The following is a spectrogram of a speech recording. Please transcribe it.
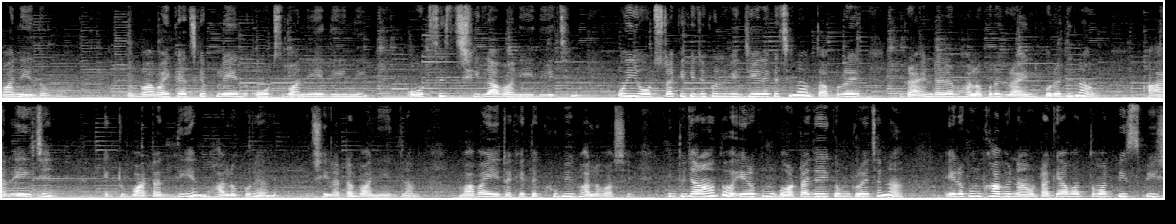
বানিয়ে দেবো। তো বাবাইকে আজকে প্লেন ওটস বানিয়ে দিইনি। ওটসের ছিলা বানিয়ে দিয়েছি। ওই ওটসটাকে কিছুক্ষণ ভিজিয়ে রেখেছিলাম, তারপরে গ্রাইন্ডারে ভালো করে গ্রাইন্ড করে দিলাম। আর এই যে একটু বাটার দিয়ে ভালো করে ছিলাটা বানিয়ে দিলাম। বাবাই এটা খেতে খুবই ভালোবাসে। কিন্তু জানো তো, এরকম গোটা যেরকম রয়েছে না, এরকম খাবে না, ওটাকে আবার তোমার পিস পিস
